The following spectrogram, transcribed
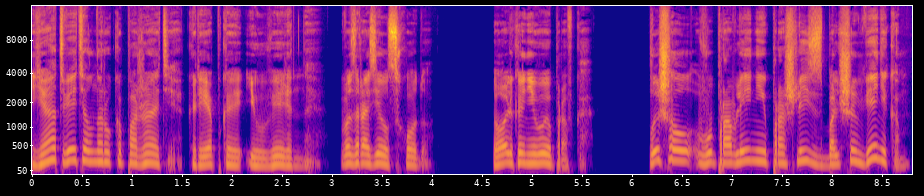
Я ответил на рукопожатие, крепкое и уверенное, возразил сходу. Только не выправка. Слышал, в управлении прошлись с большим веником?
